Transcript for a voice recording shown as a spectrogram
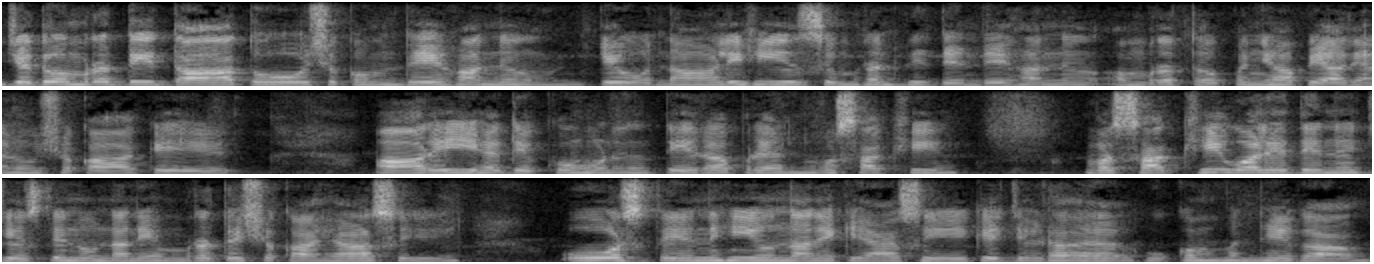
ਜਦੋਂ ਅੰਮ੍ਰਿਤ ਦੀ ਦਾਤ ਉਹ ਛਕਾਉਂਦੇ ਹਨ ਤੇ ਉਹ ਨਾਲ ਹੀ ਸਿਮਰਨ ਵੀ ਦਿੰਦੇ ਹਨ। ਅੰਮ੍ਰਿਤ ਪੰਜਾਂ ਪਿਆਰਿਆਂ ਨੂੰ ਛਕਾ ਕੇ ਆ ਰਹੀ ਹੈ। ਦੇਖੋ ਹੁਣ 13 ਅਪ੍ਰੈਲ ਨੂੰ ਵਿਸਾਖੀ। ਵਿਸਾਖੀ ਵਾਲੇ ਦਿਨ ਜਿਸ ਦਿਨ ਉਹਨਾਂ ਨੇ ਅੰਮ੍ਰਿਤ ਛਕਾਇਆ ਸੀ, ਉਸ ਦਿਨ ਹੀ ਉਹਨਾਂ ਨੇ ਕਿਹਾ ਸੀ ਕਿ ਜਿਹੜਾ ਹੁਕਮ ਮੰਨੇਗਾ,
